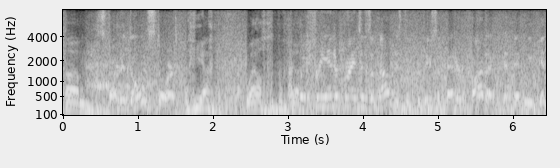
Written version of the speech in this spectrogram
Start a donut store. yeah, well, That's what free enterprise is about, is to produce a better product that, that we get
